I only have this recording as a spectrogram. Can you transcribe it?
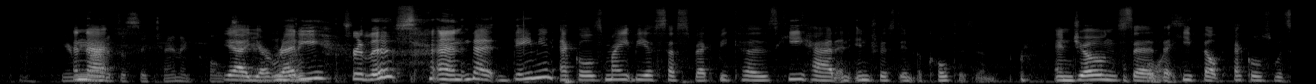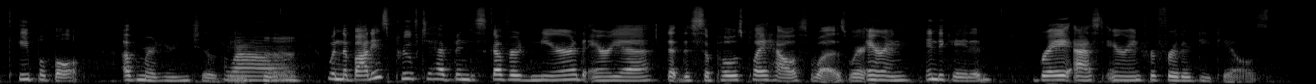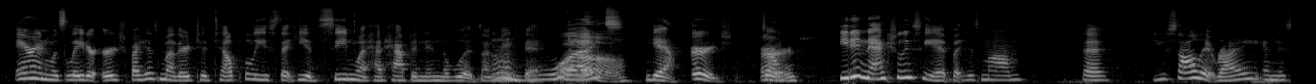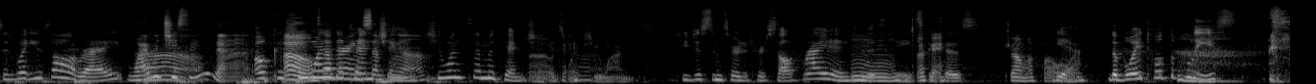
Here And we are that- with the satanic cult. Yeah, again. you mm-hmm. ready for this? And that Damien Echols might be a suspect because he had an interest in occultism. And Jones said that he felt Echols was capable of murdering children. Wow. When the bodies proved to have been discovered near the area that the supposed playhouse was, where Aaron indicated, Bray asked Aaron for further details. Aaron was later urged by his mother to tell police that he had seen what had happened in the woods on May 5th. What? Oh, Yeah, urged. So, urge. he didn't actually see it, but his mom said, You saw it, right? And this is what you saw, right? Why would she Ah. say that? Oh, because she Oh. wanted attention. She wants some attention, Oh, is what she wants. She just inserted herself right into this Mm, case okay. because, Drama follower. yeah. The boy told the police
